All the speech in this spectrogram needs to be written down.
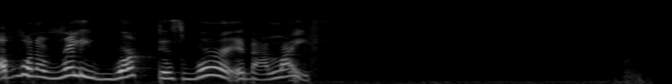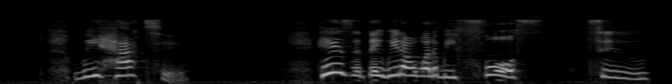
I'm going to really work this word in my life. We have to. Here's the thing we don't want to be forced to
